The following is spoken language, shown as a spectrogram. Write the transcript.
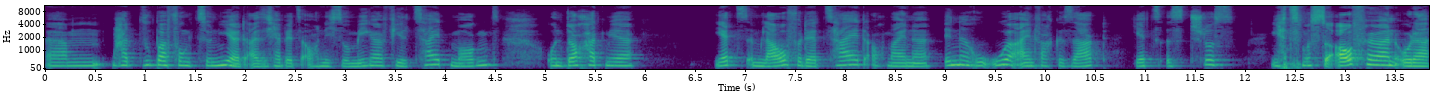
ähm, hat super funktioniert. Also ich habe jetzt auch nicht so mega viel Zeit morgens und doch hat mir jetzt im Laufe der Zeit auch meine innere Uhr einfach gesagt, jetzt ist Schluss. Jetzt musst du aufhören oder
